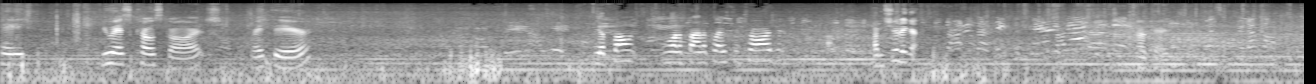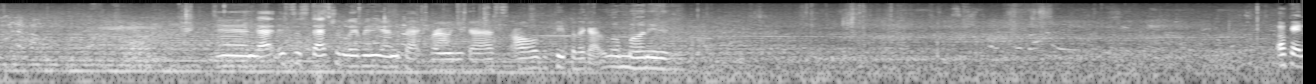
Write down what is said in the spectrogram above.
Okay, U.S. Coast Guard, right there. Your phone, you want to find a place to charge it? I'm sure they got, okay. And that is the Statue of Liberty in the background, you guys. All the people that got a little money. Okay.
